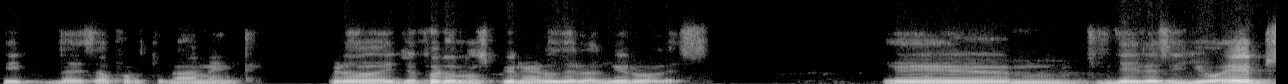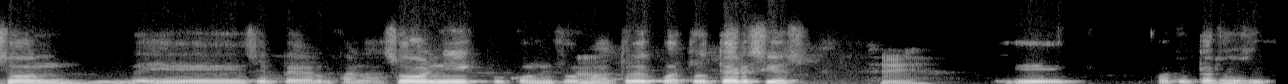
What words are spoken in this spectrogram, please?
Sí, desafortunadamente. Pero ellos fueron los pioneros de las mirrorless. Eh, y ahí le siguió Epson, eh, se pegaron Panasonic con el formato de 4 tercios. Sí. Eh, 4 tercios, sí.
